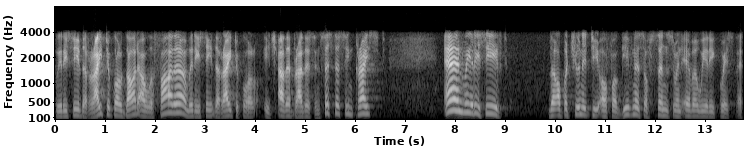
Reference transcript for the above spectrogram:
We received the right to call God our Father, and we received the right to call each other brothers and sisters in Christ. And we received the opportunity of forgiveness of sins whenever we request that.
